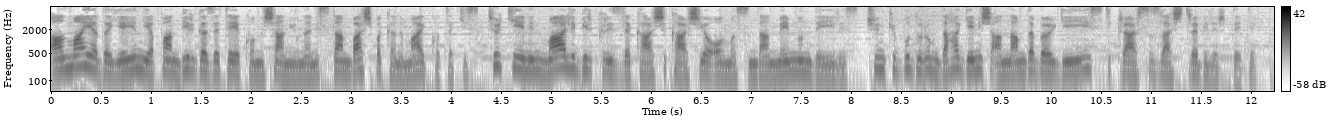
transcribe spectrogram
Almanya'da yayın yapan bir gazeteye konuşan Yunanistan Başbakanı Mitsotakis, Türkiye'nin mali bir krizle karşı karşıya olmasından memnun değiliz, çünkü bu durum daha geniş anlamda bölgeyi istikrarsızlaştırabilir, dedi.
